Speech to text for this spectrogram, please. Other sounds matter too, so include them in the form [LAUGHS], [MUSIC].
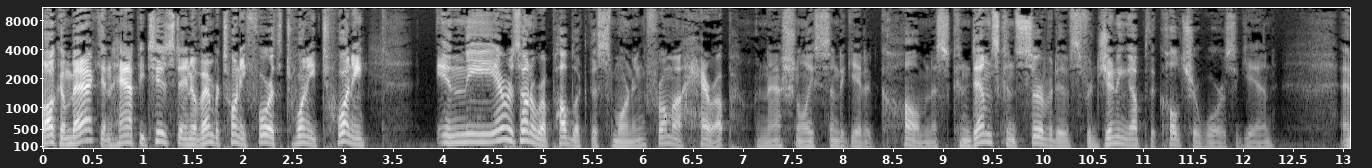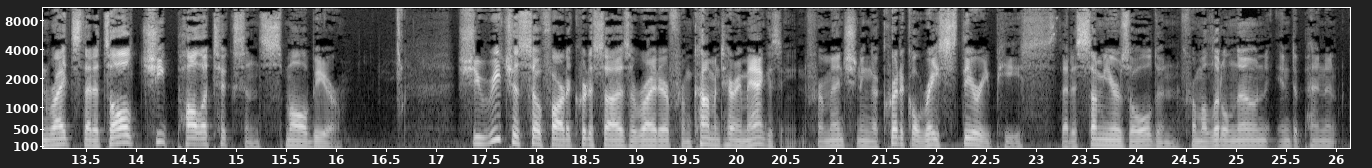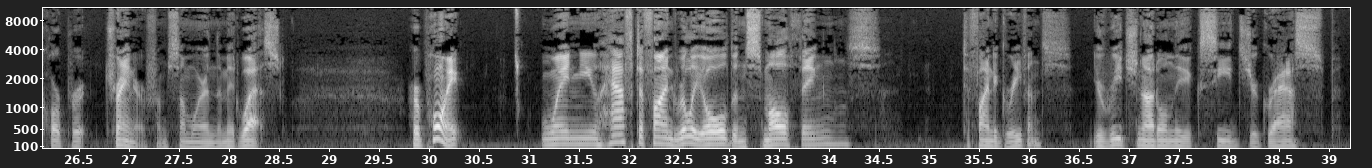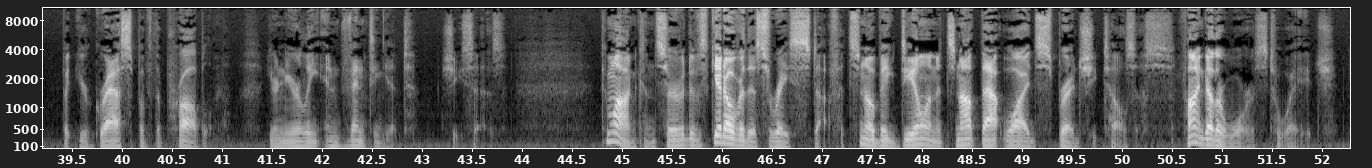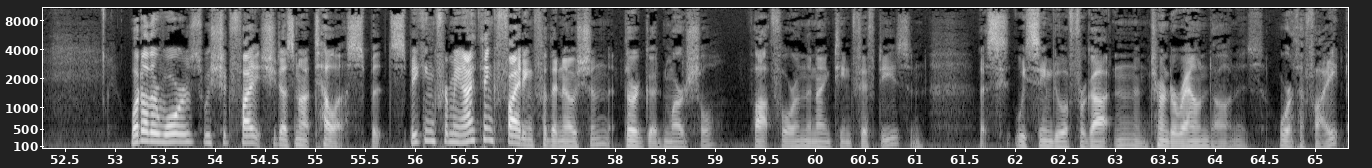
Welcome back and happy Tuesday, November 24th, 2020. In the Arizona Republic this morning, Froma Harrop, a nationally syndicated columnist, condemns conservatives for ginning up the culture wars again and writes that it's all cheap politics and small beer. She reaches so far to criticize a writer from Commentary Magazine for mentioning a critical race theory piece that is some years old and from a little known independent corporate trainer from somewhere in the Midwest. Her point when you have to find really old and small things to find a grievance, your reach not only exceeds your grasp, but your grasp of the problem. You're nearly inventing it, she says. Come on, conservatives, get over this race stuff. It's no big deal, and it's not that widespread, she tells us. Find other wars to wage. What other wars we should fight, she does not tell us. But speaking for me, I think fighting for the notion that Thurgood Marshall fought for in the 1950s and that we seem to have forgotten and turned around on is worth a fight.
